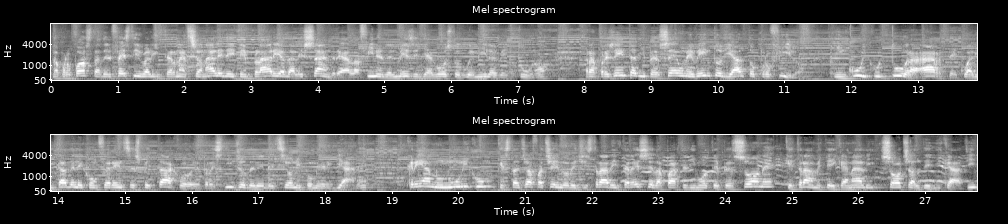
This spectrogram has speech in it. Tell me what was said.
La proposta del Festival internazionale dei Templari ad Alessandria alla fine del mese di agosto 2021 rappresenta di per sé un evento di alto profilo, in cui cultura, arte, qualità delle conferenze spettacolo e prestigio delle lezioni pomeridiane creano un unicum che sta già facendo registrare interesse da parte di molte persone che tramite i canali social dedicati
